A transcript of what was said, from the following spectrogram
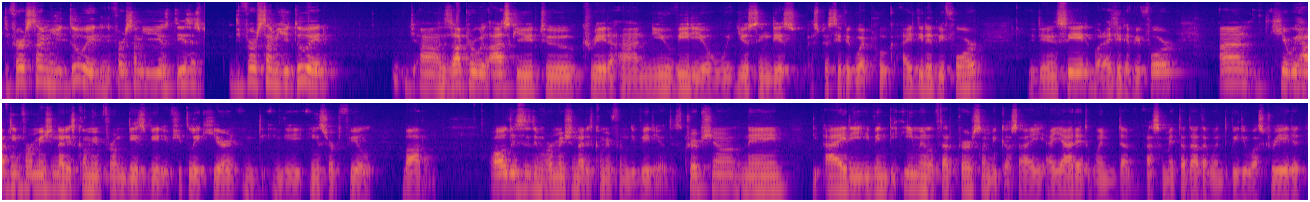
The first time you do it, the first time you use this, is the first time you do it, uh, Zapier will ask you to create a new video using this specific webhook. I did it before. You didn't see it, but I did it before. And here we have the information that is coming from this video. If you click here in the, in the insert field button. All this is the information that is coming from the video. Description, name, the ID, even the email of that person because I, I added when that, as a metadata when the video was created,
